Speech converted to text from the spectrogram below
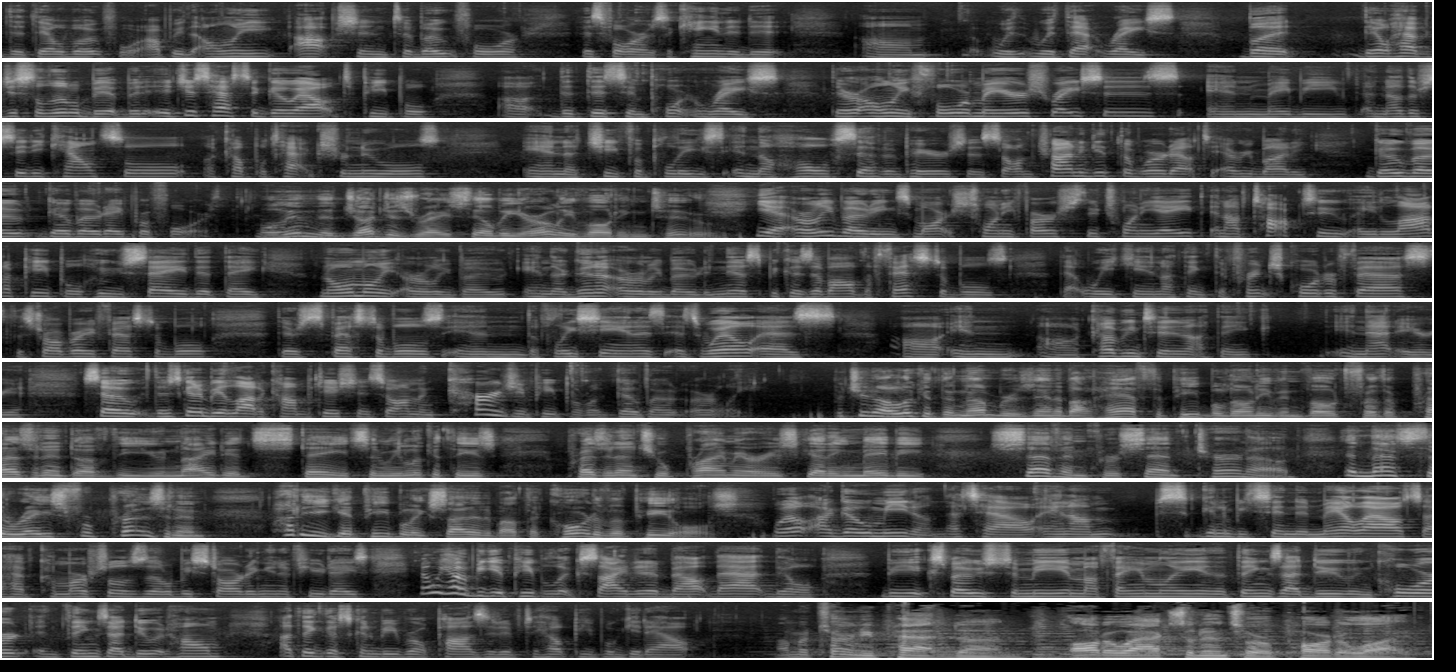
that they'll vote for. I'll be the only option to vote for as far as a candidate um, with with that race. But they'll have just a little bit, but it just has to go out to people uh, that this important race. There are only four mayor's races and maybe another city council, a couple tax renewals, and a chief of police in the whole seven parishes. So I'm trying to get the word out to everybody. Go vote, go vote April 4th. Well, in the judges' race, there'll be early voting too. Yeah, early voting's March 21st through 28th. And I've talked to a lot of people who say that they normally early vote and they're going to early vote in this because of all the festivals that weekend. I think the French Quarter Fest, the Strawberry Festival, there's festivals in the Felicianas as well as uh, in uh, Covington, I think in that area. So there's going to be a lot of competition. So I'm encouraging people to go vote early. But you know, look at the numbers, and about half the people don't even vote for the President of the United States. And we look at these presidential primaries getting maybe 7% turnout, and that's the race for president. How do you get people excited about the Court of Appeals? Well, I go meet them. That's how. And I'm going to be sending mail outs. I have commercials that'll be starting in a few days. And we hope to get people excited about that. They'll be exposed to me and my family and the things I do in court and things I do at home. I think that's going to be real positive to help people get out. I'm attorney Pat Dunn. Auto accidents are a part of life.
